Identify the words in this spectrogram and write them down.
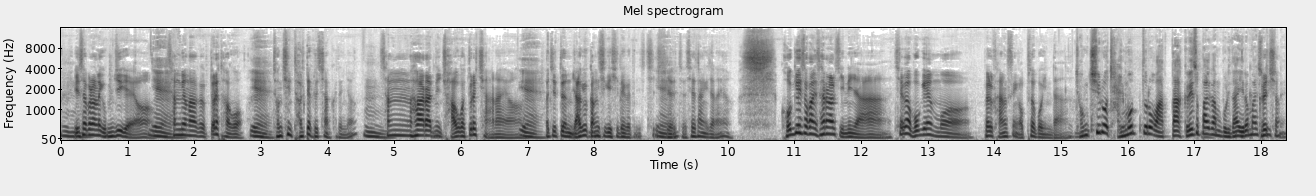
음. 일사불란하게 움직여요. 예. 상명하고 뚜렷하고 예. 정치는 절대 그렇지 않거든요. 음. 상하라든지 좌우가 뚜렷이 않아요. 예. 어쨌든 약육강식의 시대거든요. 시- 예. 시- 세상이잖아요. 거기에서 과연 살아날 수 있느냐? 제가 보기엔 뭐 별 가능성이 없어 보인다. 정치로 잘못 들어왔다. 그래서 빨간불이다. 이런 그렇죠. 말씀이시네.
